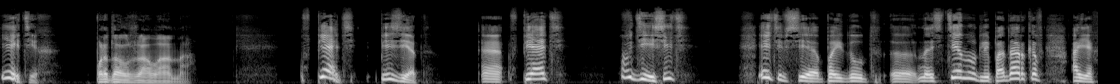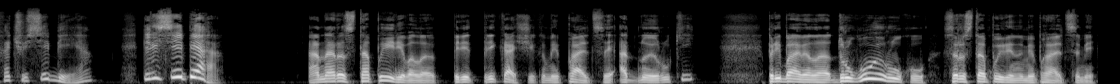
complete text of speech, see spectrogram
этих, продолжала она. В пять пизет, э, в пять, в десять. Эти все пойдут э, на стену для подарков, а я хочу себе. Для себя. Она растопыривала перед приказчиками пальцы одной руки, прибавила другую руку с растопыренными пальцами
